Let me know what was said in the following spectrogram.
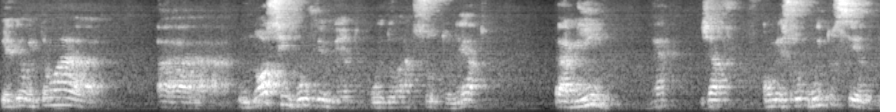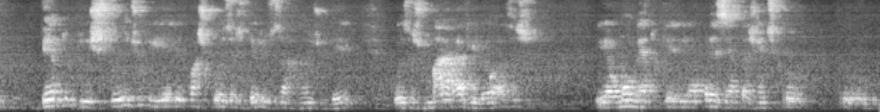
Entendeu? Então a, a, o nosso envolvimento com o Eduardo Souto Neto, para mim, né, já começou muito cedo, dentro do estúdio e ele com as coisas dele, os arranjos dele, coisas maravilhosas. E é o momento que ele apresenta a gente para o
